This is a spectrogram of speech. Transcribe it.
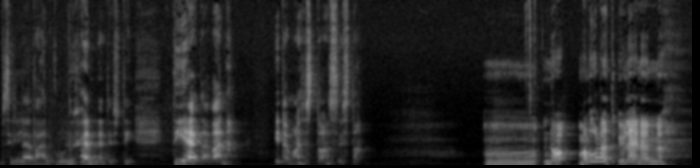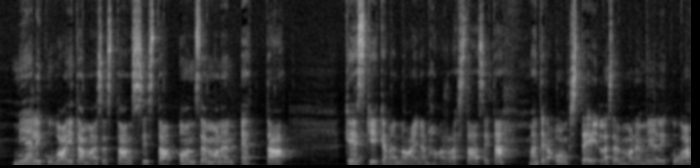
silleen vähän niinku lyhennetysti tietävän itämaisesta tanssista? Mm, no, mä luulen, että yleinen mielikuva itämaisesta tanssista on semmoinen, että keski-ikäinen nainen harrastaa sitä. Mä en tiedä, onko teillä semmoinen mielikuva?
